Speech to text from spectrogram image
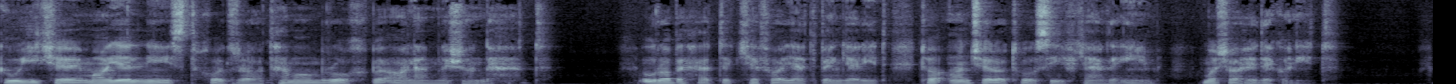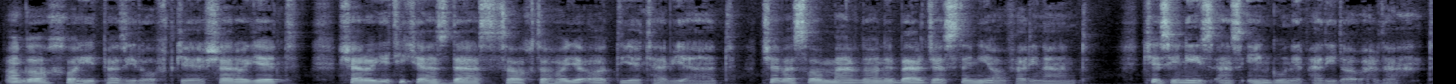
گویی که مایل نیست خود را تمام رخ به عالم نشان دهد. او را به حد کفایت بنگرید تا آنچه را توصیف کرده ایم مشاهده کنید. آنگاه خواهید پذیرفت که شرایط شرایطی که از دست ساخته های عادی طبیعت چه بسا مردان برجسته می آفرینند کسی نیز از این گونه پدید آوردند.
